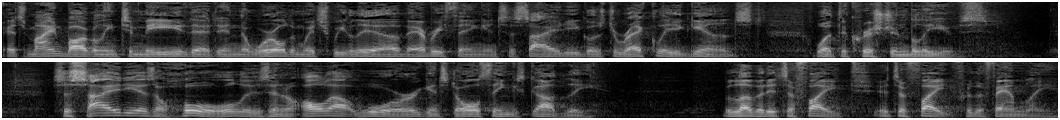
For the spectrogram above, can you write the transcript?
It's mind boggling to me that in the world in which we live, everything in society goes directly against what the Christian believes. Society as a whole is in an all out war against all things godly. Beloved, it's a fight. It's a fight for the family.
